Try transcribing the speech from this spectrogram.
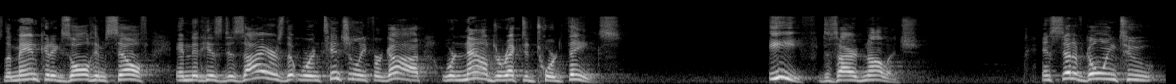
so the man could exalt himself, and that his desires that were intentionally for God were now directed toward things. Eve desired knowledge. Instead of going to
